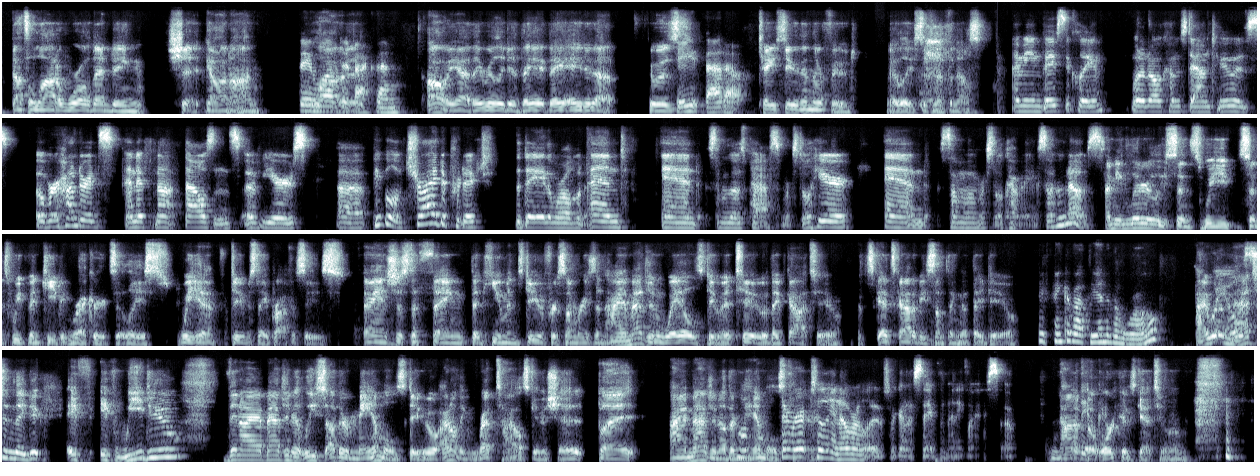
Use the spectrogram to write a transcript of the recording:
that's a lot of world ending shit going on they a loved it it. back then. oh yeah they really did they they ate it up it was Ate that up. tastier than their food at least if nothing else I mean, basically, what it all comes down to is over hundreds and if not thousands of years, uh, people have tried to predict the day the world would end, and some of those paths We're still here, and some of them are still coming. So who knows? I mean, literally since we since we've been keeping records, at least we have doomsday prophecies. I mean, it's just a thing that humans do for some reason. I imagine whales do it too. They've got to. It's it's got to be something that they do. They think about the end of the world. I would Whales? imagine they do. If if we do, then I imagine at least other mammals do. I don't think reptiles give a shit, but I imagine other Well, mammals. The care. reptilian overlords are going to save them anyway. So Not if They'll the be okay. orcas get to them.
